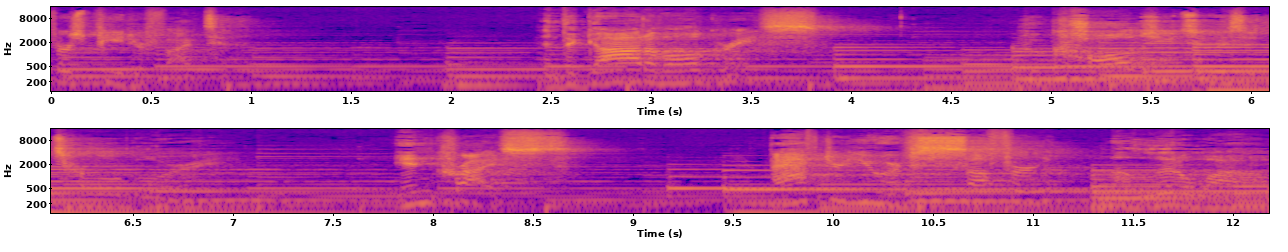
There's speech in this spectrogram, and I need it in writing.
1 Peter 5:10. And the God of all grace, who called you to his eternal glory in Christ, after you have suffered a little while,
